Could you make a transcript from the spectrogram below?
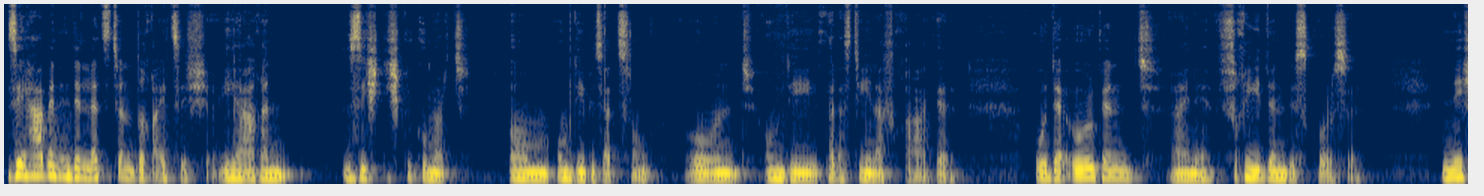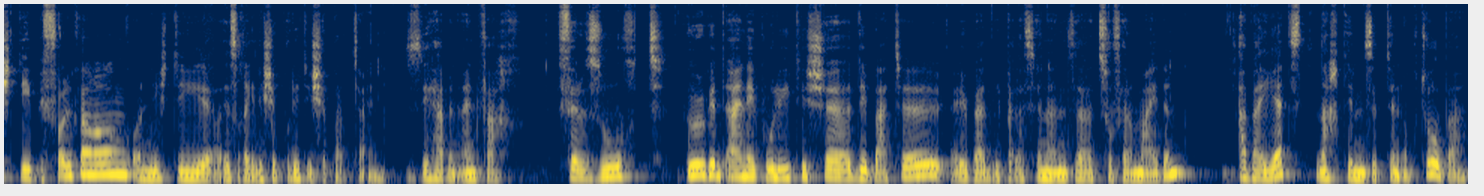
sie haben in den letzten 30 Jahren sich nicht gekümmert um, um die Besatzung und um die Palästina-Frage oder irgendeine Friedendiskurse. Nicht die Bevölkerung und nicht die israelische politische Parteien. Sie haben einfach versucht, irgendeine politische Debatte über die Palästinenser zu vermeiden. Aber jetzt, nach dem 7. Oktober,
